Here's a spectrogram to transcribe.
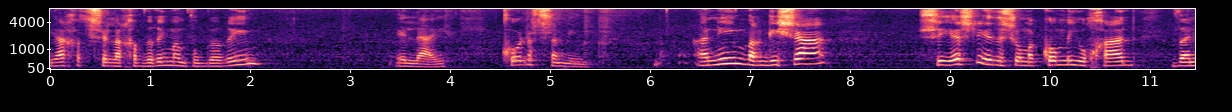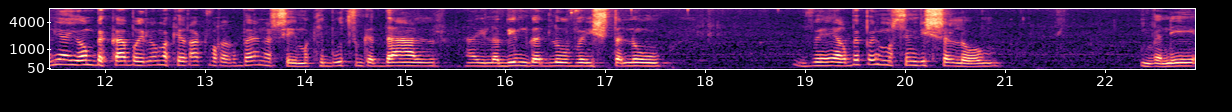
היחס של החברים המבוגרים אליי. כל השנים. אני מרגישה שיש לי איזשהו מקום מיוחד, ואני היום בכברי לא מכירה כבר הרבה אנשים. הקיבוץ גדל, הילדים גדלו והשתנו, והרבה פעמים עושים לי שלום. ואני,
